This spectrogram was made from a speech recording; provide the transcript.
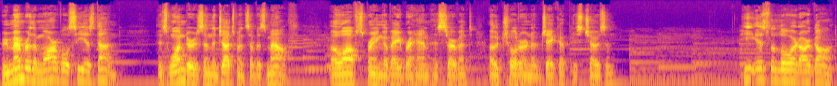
Remember the marvels he has done, his wonders and the judgments of his mouth O offspring of Abraham his servant, O children of Jacob his chosen. He is the Lord our God.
